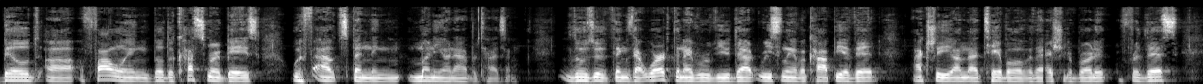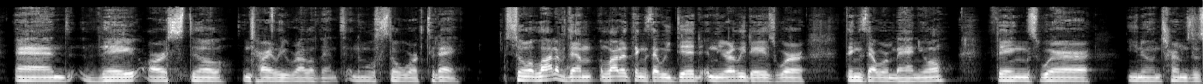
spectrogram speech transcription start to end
build uh, a following, build a customer base without spending money on advertising. Those are the things that worked. And I've reviewed that recently. I have a copy of it actually on that table over there. I should have brought it for this. And they are still entirely relevant and will still work today. So a lot of them, a lot of things that we did in the early days were things that were manual, things where, you know, in terms of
